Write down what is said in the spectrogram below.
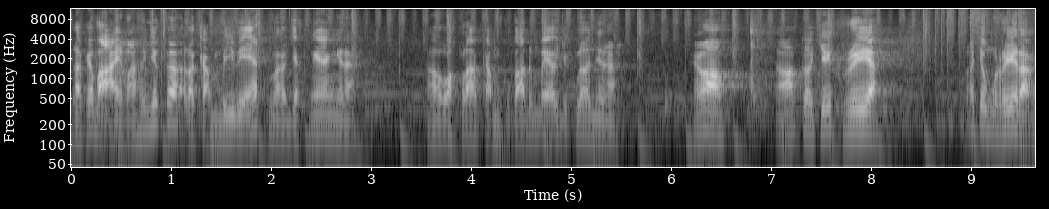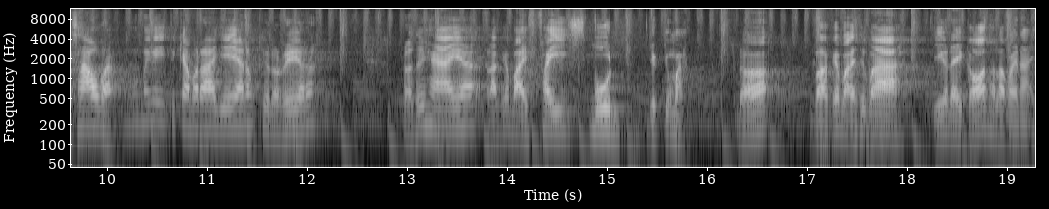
Là cái bài mà thứ nhất á, là cầm BBS mà giật ngang như nè. À, hoặc là cầm cục tạ dumbbell giật lên như nè. Hiểu không? Đó cơ chế rear. Nói chung là rear là đằng sau bạn mấy cái camera ve nó kêu là rear đó. Rồi thứ hai á là cái bài face pull giật vô mặt. Đó. Và cái bài thứ ba chỉ ở đây có thôi là bài này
